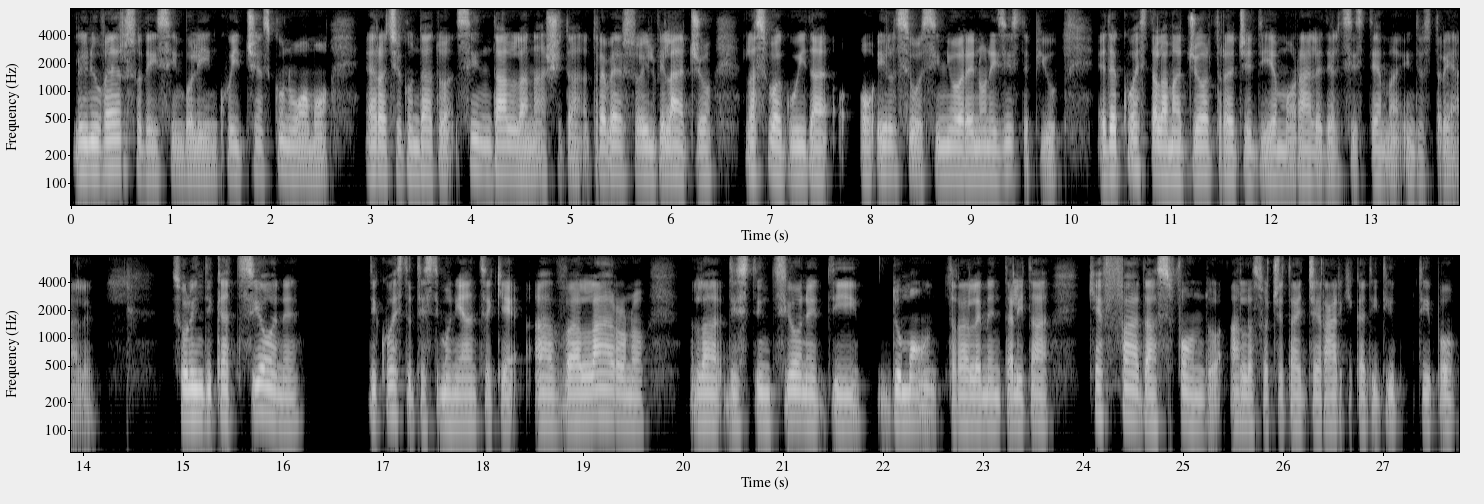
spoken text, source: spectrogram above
l'universo dei simboli in cui ciascun uomo era circondato sin dalla nascita attraverso il villaggio, la sua guida o il suo signore non esiste più ed è questa la maggior tragedia morale del sistema industriale. Sull'indicazione di queste testimonianze che avvalarono la distinzione di Dumont tra le mentalità che fa da sfondo alla società gerarchica di tipo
